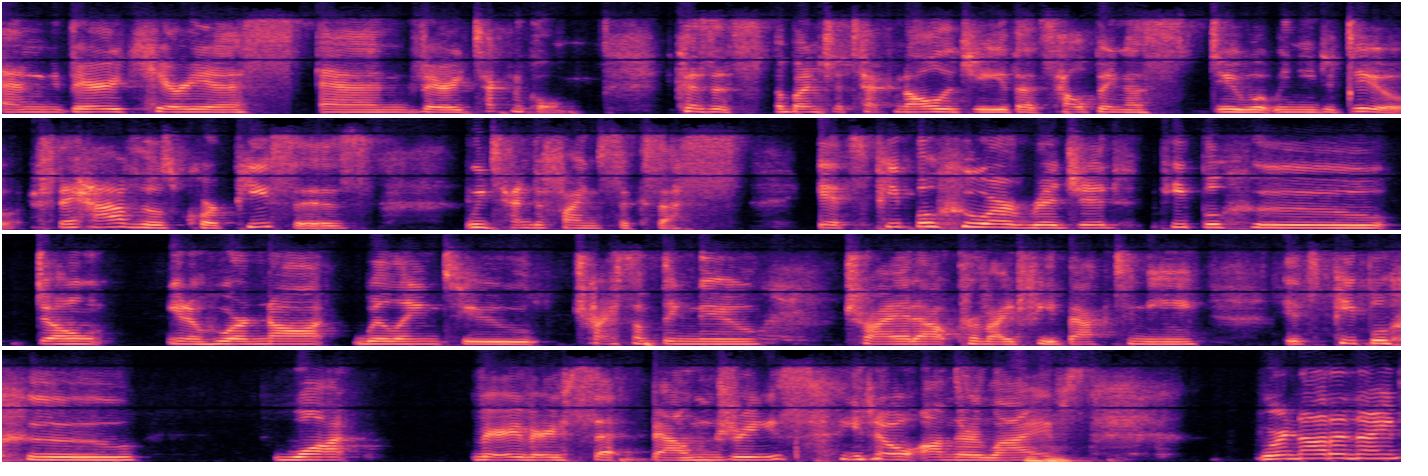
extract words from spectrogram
and very curious and very technical because it's a bunch of technology that's helping us do what we need to do. If they have those core pieces, we tend to find success. It's people who are rigid, people who don't, you know, who are not willing to try something new, try it out, provide feedback to me. It's people who want very, very set boundaries, you know, on their lives. Mm-hmm we're not a nine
